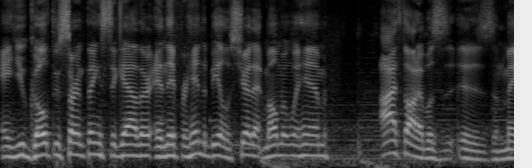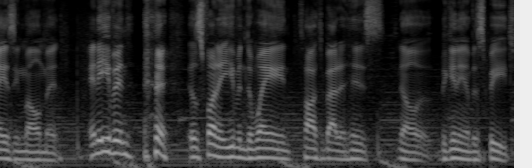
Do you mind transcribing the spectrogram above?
and you go through certain things together, and then for him to be able to share that moment with him, I thought it was was an amazing moment. And even it was funny. Even Dwyane talked about it in his you know beginning of his speech.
